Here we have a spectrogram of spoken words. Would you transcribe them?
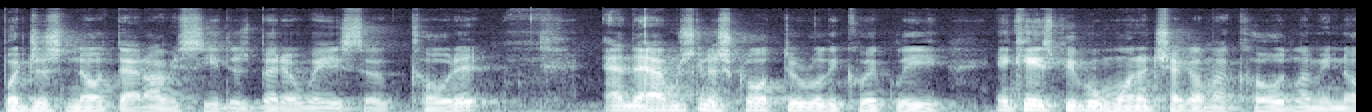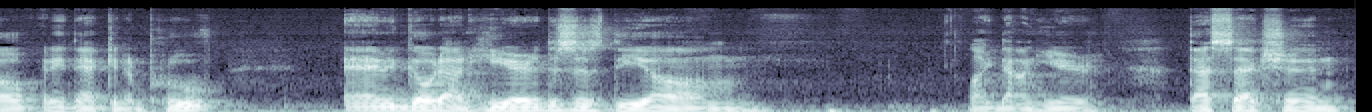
But just note that obviously there's better ways to code it. And then I'm just gonna scroll through really quickly in case people wanna check out my code, let me know if anything I can improve. And we go down here. This is the, um, like down here, that section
